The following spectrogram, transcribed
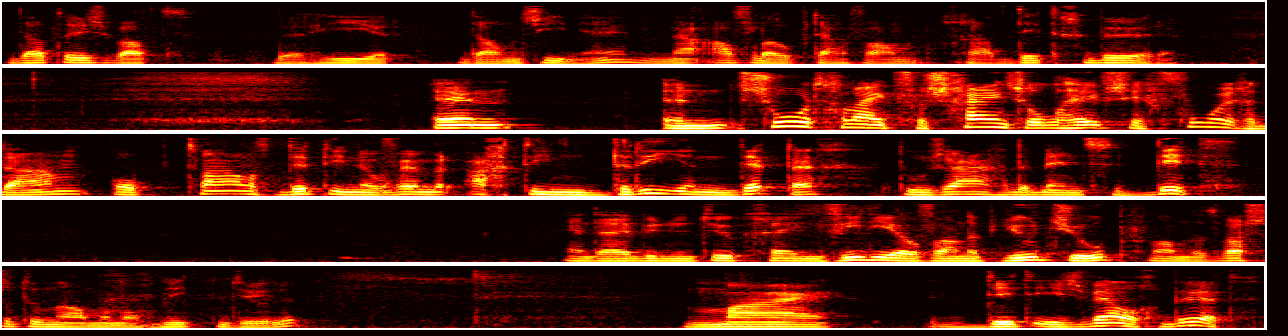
dat is wat we hier dan zien. Hè. Na afloop daarvan gaat dit gebeuren. En een soortgelijk verschijnsel heeft zich voorgedaan op 12, 13 november 1833. Toen zagen de mensen dit. En daar heb je natuurlijk geen video van op YouTube, want dat was er toen allemaal nog niet natuurlijk. Maar dit is wel gebeurd.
